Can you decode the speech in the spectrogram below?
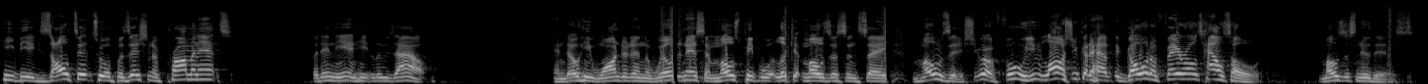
he'd be exalted to a position of prominence, but in the end, he'd lose out. And though he wandered in the wilderness, and most people would look at Moses and say, Moses, you're a fool. You lost. You could have the gold of Pharaoh's household. Moses knew this.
